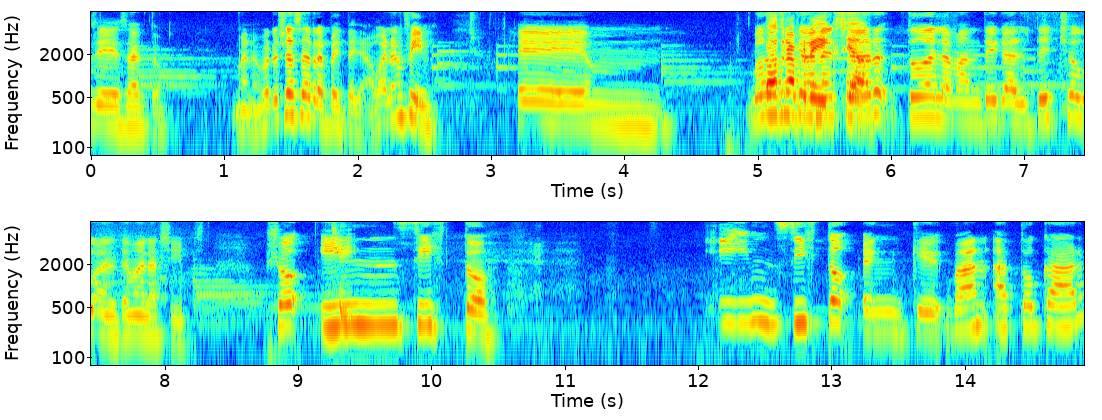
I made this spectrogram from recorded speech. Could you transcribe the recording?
Sí, exacto. Bueno, pero ya se repite ya. Bueno, en fin. Eh, vos Otra decís que van a predicción. echar toda la manteca al techo con el tema de las chips. Yo Sí. insisto, insisto en que van a tocar,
